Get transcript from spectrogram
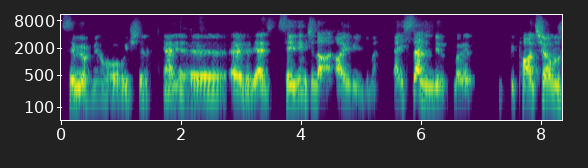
seviyorum yani o, o, o işleri. Yani Evet, evet. evet. evet evet yani sevdiğim için de ayrı bir ilgim. Yani isterdim bir böyle bir padişahımız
